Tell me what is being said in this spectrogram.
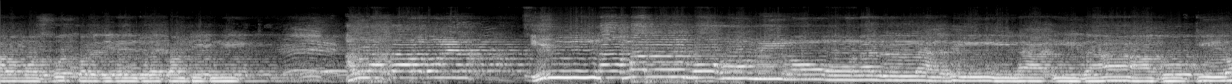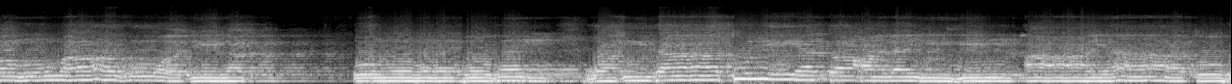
আরও মজবুত করে দিবেন, জোরে কন্টিনিউ আল্লাহ তাআলা বলেন, ইন্নামাল মুমিনুনা আল্লাযীনা ইযা যুকিরাল্লাহু ওয়াজিলাত قلوبهم وإذا تليت عليهم آياته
